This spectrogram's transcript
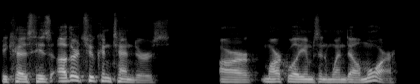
because his other two contenders are Mark Williams and Wendell Moore.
